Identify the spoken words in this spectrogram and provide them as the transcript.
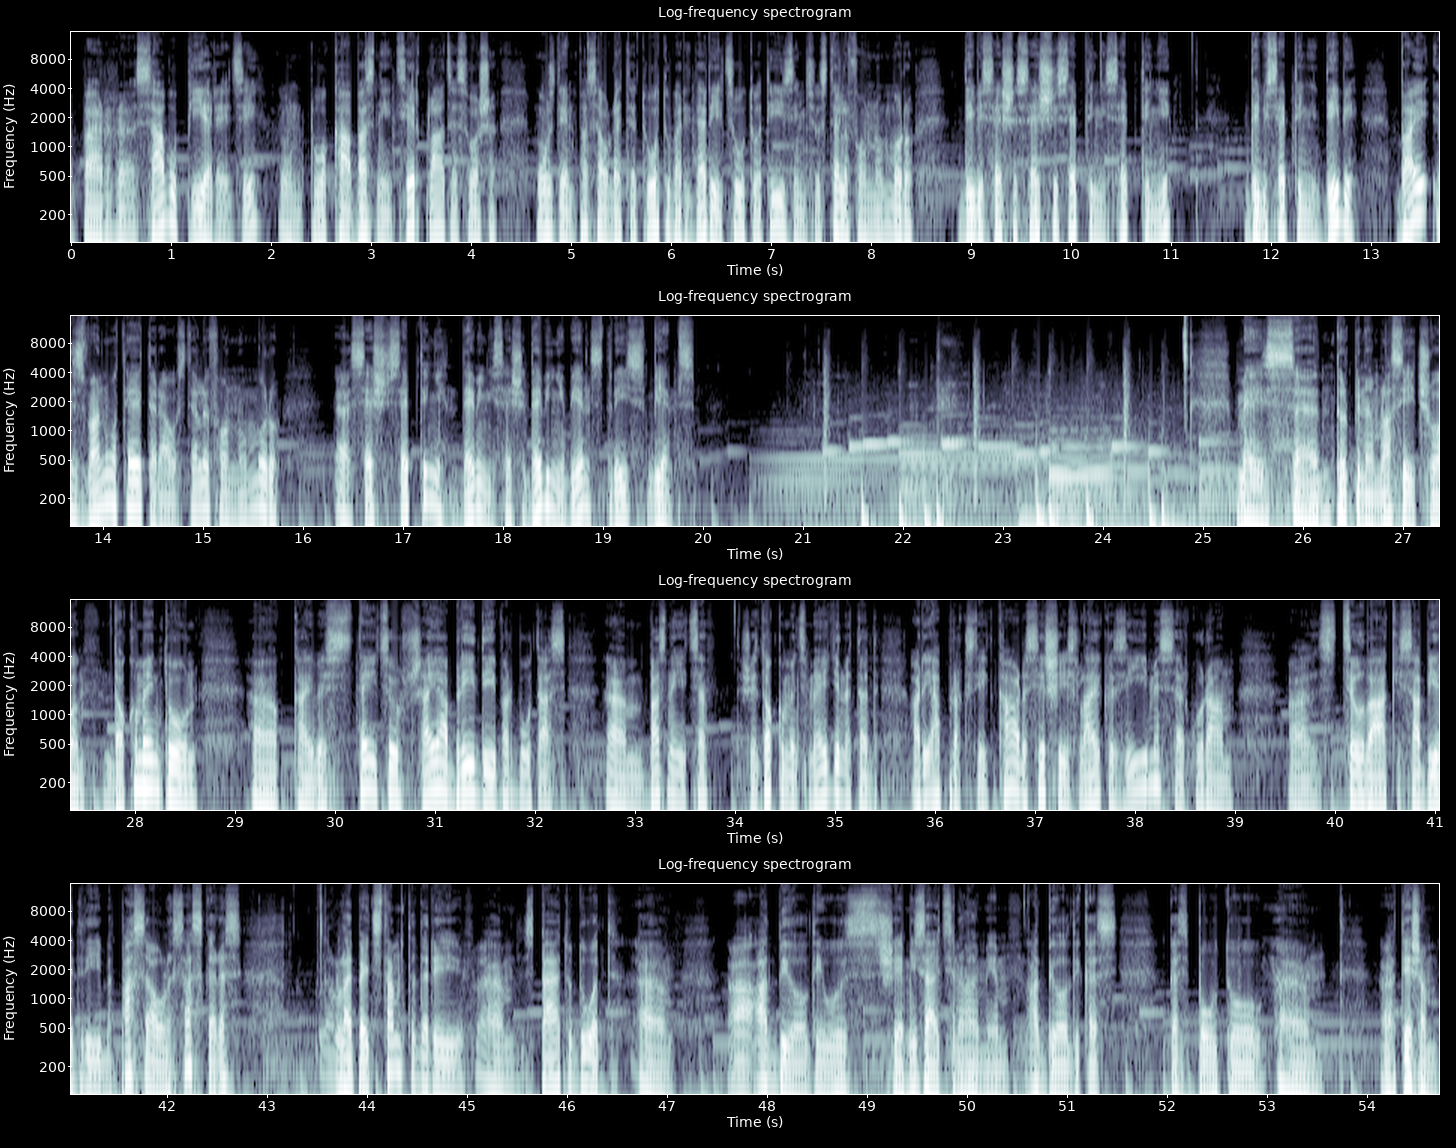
par savu pieredzi un to, kā baznīca ir klātesoša mūsdienu pasaulē, tad to tu vari darīt sūtot īziņas uz telefonu numuru 266 77 272 vai zvanot ēterā uz telefonu numuru 67 969 131. Mēs uh, turpinām lasīt šo dokumentu un uh, kā jau es teicu, šajā brīdī varbūt tās baznīca, šis dokuments mēģina tad arī aprakstīt, kādas ir šīs laika zīmes, ar kurām uh, cilvēki, sabiedrība, pasaule saskaras, lai pēc tam tad arī spētu dot atbildi uz šiem izaicinājumiem, atbildi, kas, kas būtu tiešām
